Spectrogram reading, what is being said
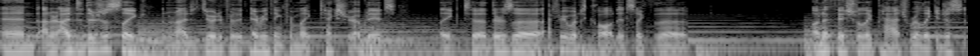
And I don't know. I, there's just like I don't know. I just do it for everything from like texture updates, like to there's a I forget what it's called. It's like the unofficial like patch where like it just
